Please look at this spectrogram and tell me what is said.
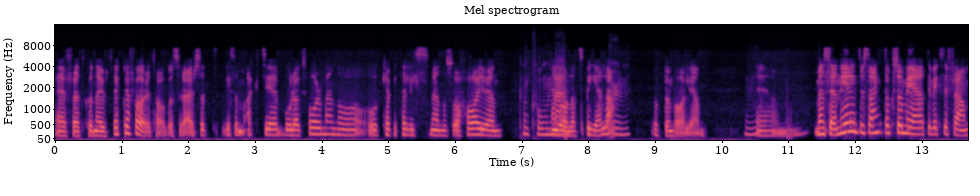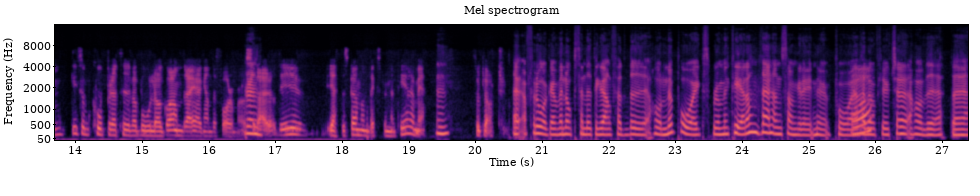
Eh, för att kunna utveckla företag och sådär. Så att liksom aktiebolagsformen och, och, kapitalismen och så har ju en, en roll att spela, mm. uppenbarligen. Mm. Um, men sen är det intressant också med att det växer fram liksom, kooperativa bolag och andra ägandeformer och mm. sådär. Det är ju jättespännande att experimentera med. Mm. Såklart. Jag frågar väl också lite grann för att vi håller på att experimentera med en sån grej nu. På ja. Hello Future har vi ett, eh,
